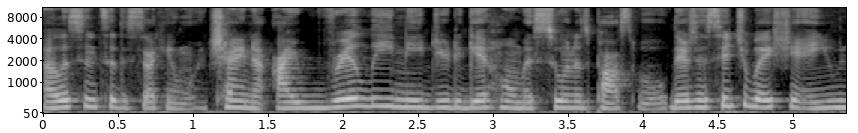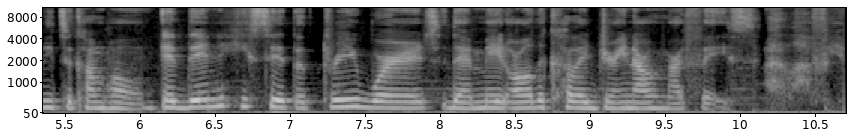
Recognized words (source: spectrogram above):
I listened to the second one. China, I really need you to get home as soon as possible. There's a situation and you need to come home. And then he said the three words that made all the color drain out of my face. I love you.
